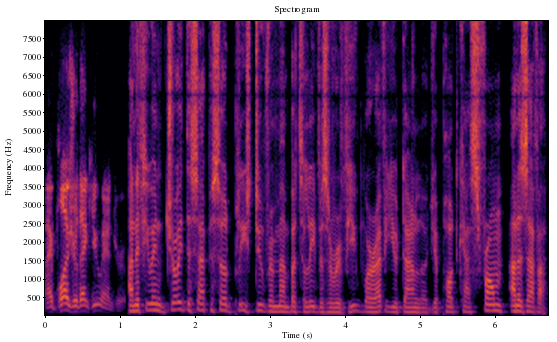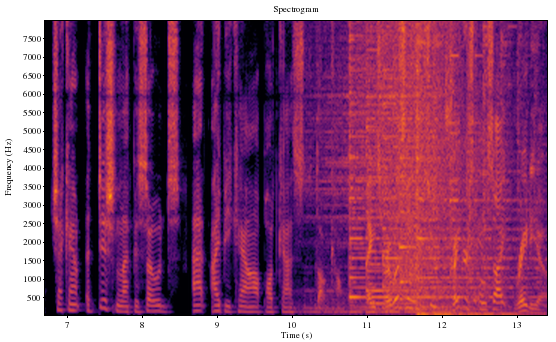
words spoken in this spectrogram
My pleasure. Thank you, Andrew. And if you enjoyed this episode, please do remember to leave us a review wherever you download your podcasts from. And as ever, check out additional episodes at ibkrpodcast.com. Thanks for listening to Traders Insight Radio.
